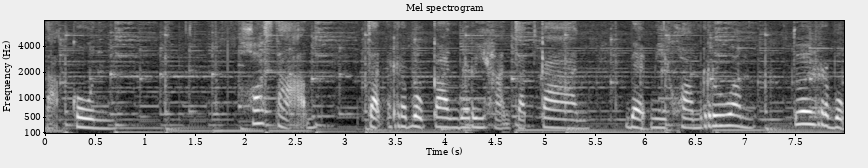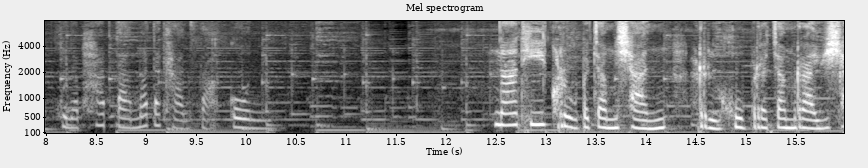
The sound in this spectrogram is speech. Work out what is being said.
สากล ข้อ 3. จัดระบบการบริหารจัดการ แบบมีความร่วม ด้วยระบบคุณภาพตามมาตรฐานสากล หน้าที่ครูประจำชั้น หรือครูประจำรายวิช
